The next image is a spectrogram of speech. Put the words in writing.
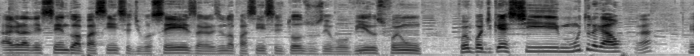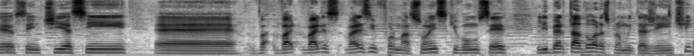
agradecendo a paciência de vocês, agradecendo a paciência de todos os envolvidos. Foi um foi um podcast muito legal, né? É, Eu senti assim é, várias, várias informações que vão ser libertadoras para muita gente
